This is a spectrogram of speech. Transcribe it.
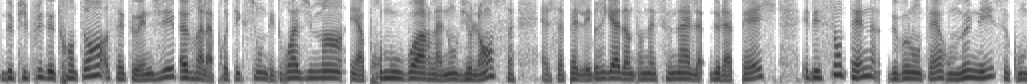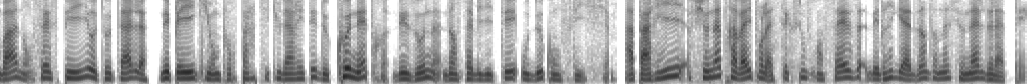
Depuis plus de 30 ans, cette ONG œuvre à la protection des droits humains et à promouvoir la non-violence. Elle s'appelle les Brigades internationales de la paix et des centaines de volontaires ont mené ce combat dans 16 pays au total, des pays qui ont pour particularité de connaître des zones d'instabilité ou de conflit. À Paris, Fiona travaille pour la section française des Brigades internationales de la paix.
